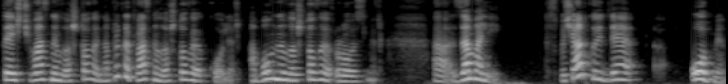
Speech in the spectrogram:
те, що вас не влаштовує, наприклад, вас не влаштовує колір або не влаштовує розмір замалі. Спочатку йде обмін.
